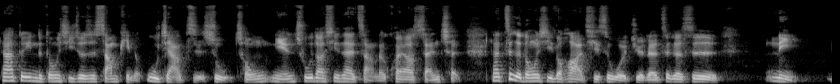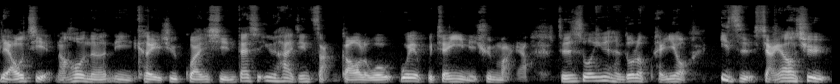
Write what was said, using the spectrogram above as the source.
那它对应的东西就是商品的物价指数，从年初到现在涨了快要三成。那这个东西的话，其实我觉得这个是你。了解，然后呢，你可以去关心，但是因为它已经涨高了，我我也不建议你去买啊。只是说，因为很多的朋友一直想要去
